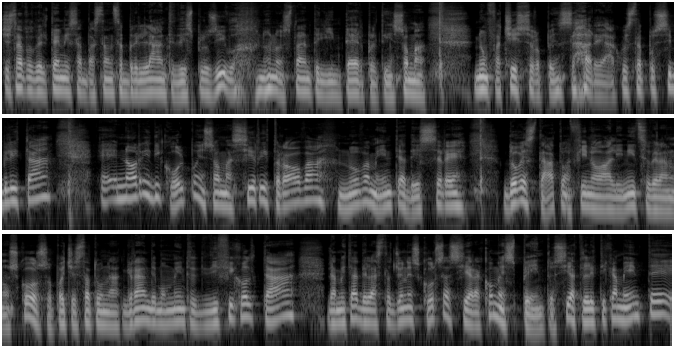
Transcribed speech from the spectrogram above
c'è stato del tennis abbastanza brillante ed esplosivo, nonostante gli interpreti, insomma, non facessero pensare a questa possibilità e Norri di colpo insomma si ritrova nuovamente ad essere dove è stato fino all'inizio dell'anno scorso, poi c'è stato un grande momento di difficoltà, la metà della stagione scorsa si era come spento sia atleticamente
